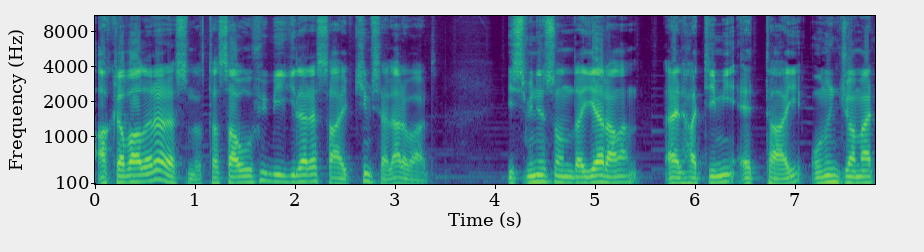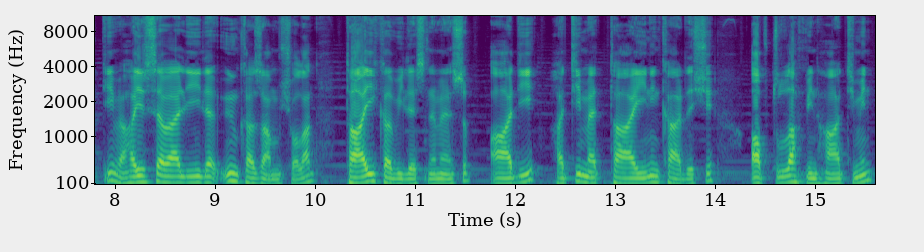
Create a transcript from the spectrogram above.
Akrabaları arasında tasavvufi bilgilere sahip kimseler vardı. İsminin sonunda yer alan El Hatimi Et Tai, onun cömertliği ve hayırseverliğiyle ün kazanmış olan Tai kabilesine mensup Adi Hatim Et Tai'nin kardeşi Abdullah bin Hatim'in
